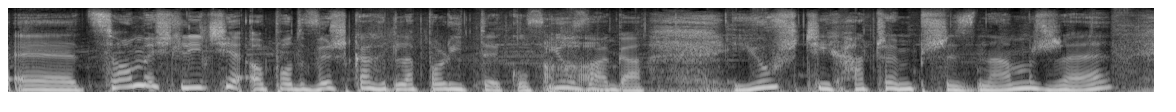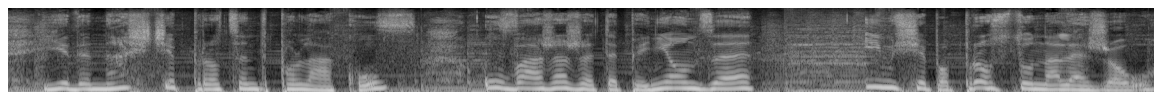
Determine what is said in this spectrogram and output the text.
E, co myślicie o podwyżkach dla polityków? I uwaga, już cichaczem przyznam, że 11% Polaków uważa, że te pieniądze im się po prostu należą.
